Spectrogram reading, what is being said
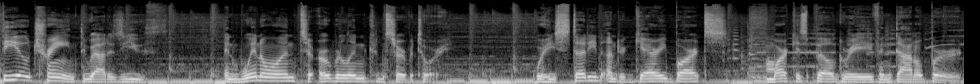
Theo trained throughout his youth and went on to Oberlin Conservatory, where he studied under Gary Bartz, Marcus Belgrave, and Donald Byrd.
